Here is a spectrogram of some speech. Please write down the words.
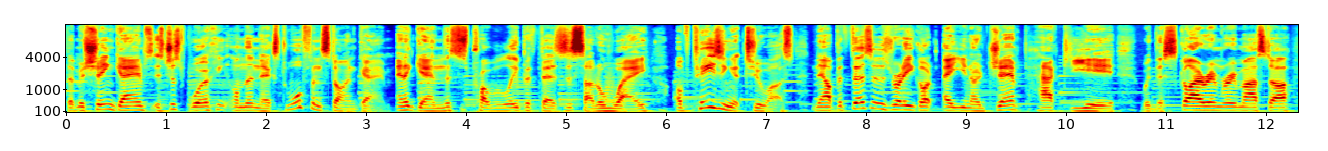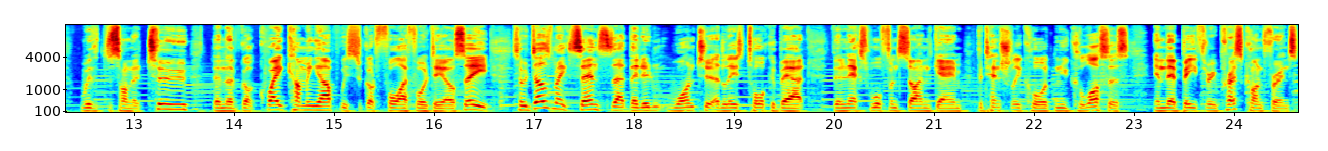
that Machine Games is just working on the next Wolfenstein game. And again, this is probably Bethesda's subtle way of teasing it to us. Now, Bethesda has already got a, you know, jam-packed year with the Skyrim remaster, with Dishonored 2, then they've got Quake coming up, we've still got Fallout 4 DLC, so it does make sense that they didn't want to at least talk about the next Wolfenstein game, potentially called New Colossus, in their B3 press conference,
